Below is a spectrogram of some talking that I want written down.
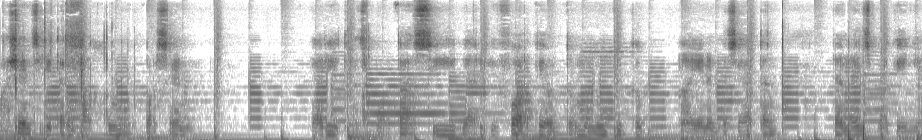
pasien sekitar 40% dari transportasi, dari effortnya untuk menuju ke layanan kesehatan dan lain sebagainya.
